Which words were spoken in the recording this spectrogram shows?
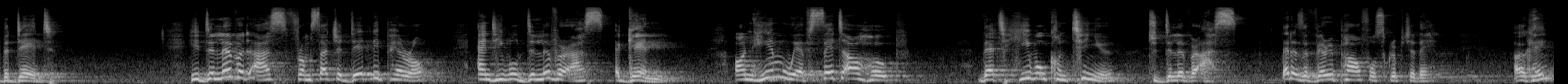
the dead. He delivered us from such a deadly peril, and He will deliver us again. On Him we have set our hope that He will continue to deliver us. That is a very powerful scripture there. Okay?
